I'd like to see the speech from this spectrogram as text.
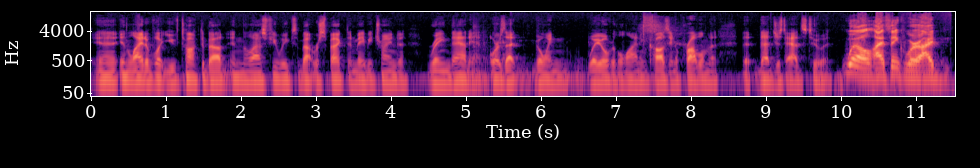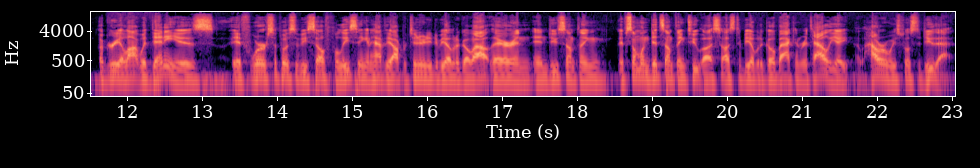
in, in light of what you've talked about in the last few weeks about respect and maybe trying to rein that in? Or is that going way over the line and causing a problem that, that, that just adds to it? Well, I think where I agree a lot with Denny is if we're supposed to be self policing and have the opportunity to be able to go out there and, and do something, if someone did something to us, us to be able to go back and retaliate, how are we supposed to do that?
